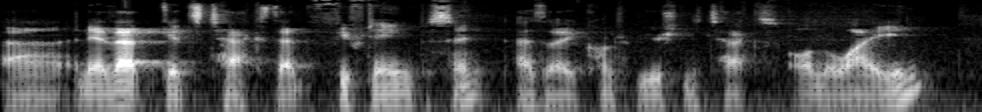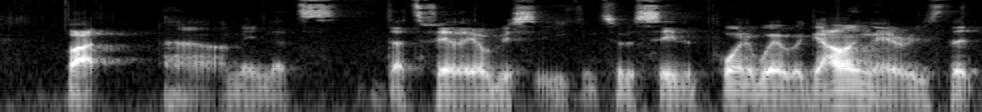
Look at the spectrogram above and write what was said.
Uh, now that gets taxed at fifteen percent as a contribution to tax on the way in. But uh, I mean that's that's fairly obvious. You can sort of see the point of where we're going. There is that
